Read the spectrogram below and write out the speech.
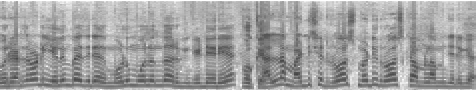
ஒரு இடத்துல கூட எலும்பே தெரியாது. மொழு மொழுன்னு தான் இருக்கும் கெட்டேரி. நல்ல மடி செட் ரோஸ் மடி ரோஸ் காம்பில் அமைஞ்சிருக்கு.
